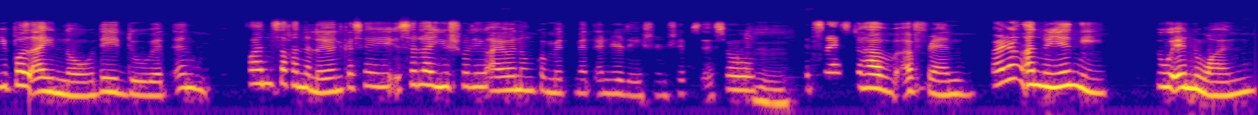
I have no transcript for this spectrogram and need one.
people I know, they do it. And fun sa kanila yun kasi sila usually yung ayaw ng commitment and relationships eh. So, Hmm. it's nice to have a friend. Parang ano yan eh, two in one.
